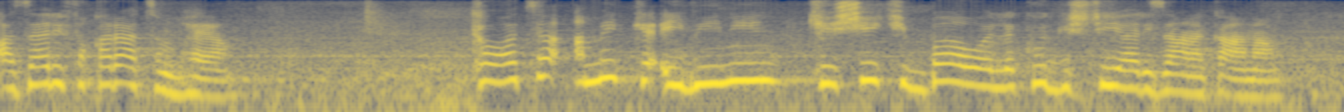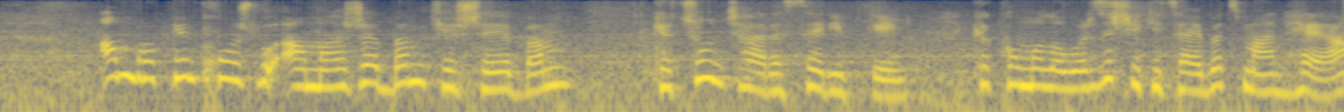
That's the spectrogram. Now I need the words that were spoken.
ئازاری فەقەراتم هەیە کەواتە ئەمەی کە ئەیبینین کێشەیەکی باوە لە کۆی گشتی یاریزانەکانا ئەمڕۆ پێم خۆش بو ئاماژە بەم کێشەیە بەم کە چۆن چارەسەری بکەین کە کۆمەڵە وەرزشێکی تایبەتمان هەیە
